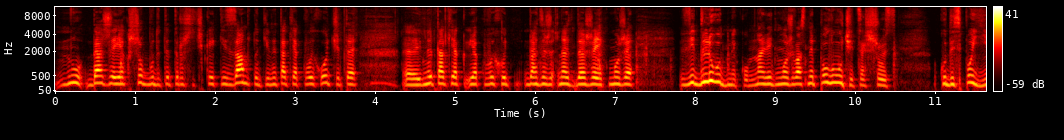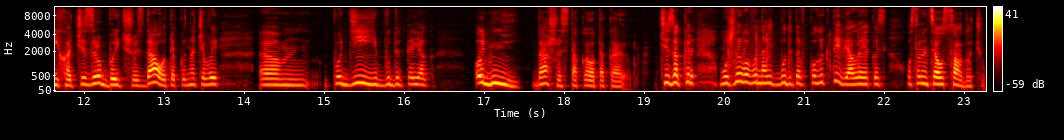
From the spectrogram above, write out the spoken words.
ну, навіть якщо будете трошечки якісь замкнуті, не так, як ви хочете, е, не так, як, як ви хоч, навіть, навіть як може відлюдником, навіть може у вас не вийде щось кудись поїхати чи зробити щось. Да? От, як, наче ви ем, події будете як одні, да? щось таке, отаке. Чи закри... Можливо, ви навіть будете в колективі, але якось останеться осадочок.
